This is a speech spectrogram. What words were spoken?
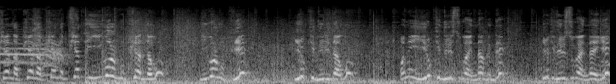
피한다. 피한다. 피한다. 피한다. 이걸 못 피한다고? 이걸 못 피해? 이렇게 느리다고? 아니 이렇게 느릴 수가 있나 근데? 이렇게 느릴 수가 있나 이게?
